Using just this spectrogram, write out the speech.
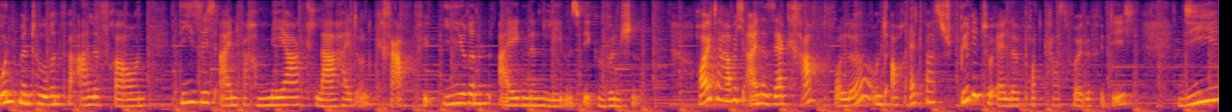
und Mentorin für alle Frauen, die sich einfach mehr Klarheit und Kraft für ihren eigenen Lebensweg wünschen. Heute habe ich eine sehr kraftvolle und auch etwas spirituelle Podcast-Folge für dich, die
